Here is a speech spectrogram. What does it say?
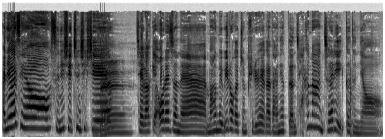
안녕하세요. 순희 씨, 춘식 씨. 네. 제가 꽤 오래전에 마음의 위로가 좀 필요해가 다녔던 자그마한 절이 있거든요.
